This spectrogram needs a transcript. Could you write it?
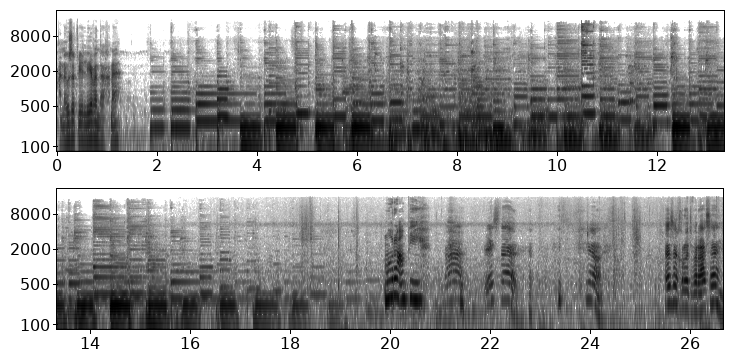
Maar nou is ek weer lewendig, né? Esther. Ja. Dis 'n groot verrassing.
